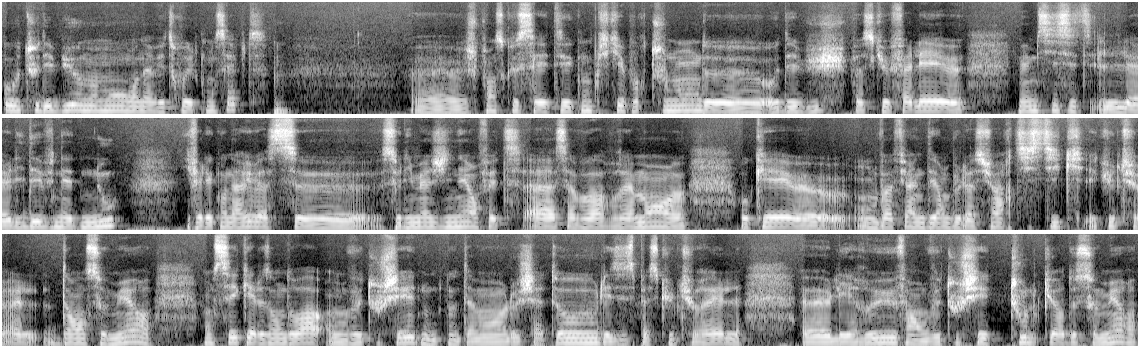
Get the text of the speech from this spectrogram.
Au tout début, au moment où on avait trouvé le concept, Mm. Euh, je pense que ça a été compliqué pour tout le monde euh, au début parce que fallait, euh, même si l'idée venait de nous, il fallait qu'on arrive à se, l'imaginer en fait, à savoir vraiment, ok, on va faire une déambulation artistique et culturelle dans Saumur. On sait quels endroits on veut toucher, donc notamment le château, les espaces culturels, les rues. Enfin, on veut toucher tout le cœur de Saumur.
